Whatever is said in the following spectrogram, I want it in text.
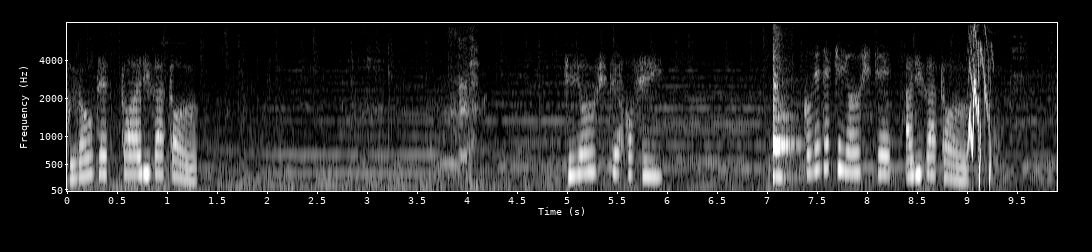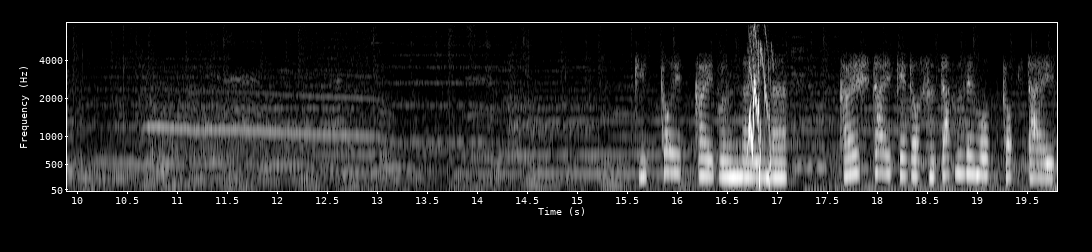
クローデットありがとう。治療してほしい。これで治療して、ありがとう。きっと一回分ないな。返したいけどスタグレ持っときたい。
